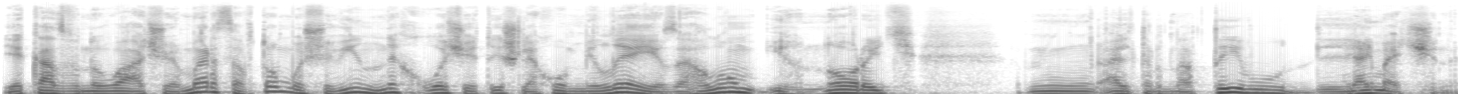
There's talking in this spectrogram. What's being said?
яка звинувачує Мерса в тому, що він не хоче йти шляхом Мілеї, загалом ігнорить альтернативу для Німеччини.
